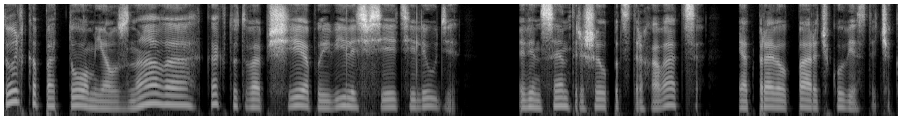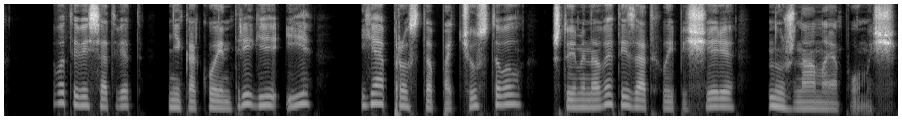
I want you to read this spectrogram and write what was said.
Только потом я узнала, как тут вообще появились все эти люди. Винсент решил подстраховаться — и отправил парочку весточек. Вот и весь ответ. Никакой интриги, и я просто почувствовал, что именно в этой затхлой пещере нужна моя помощь.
